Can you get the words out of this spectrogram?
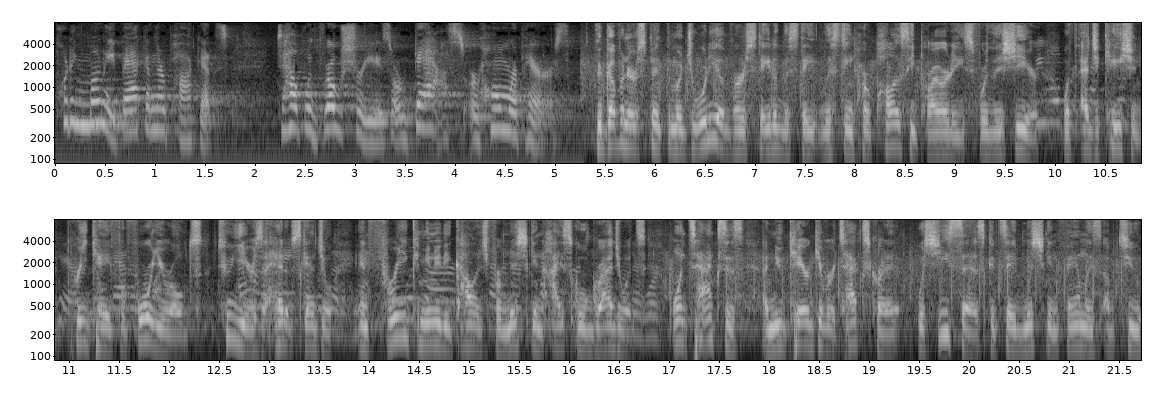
putting money back in their pockets to help with groceries or gas or home repairs. The governor spent the majority of her State of the State listing her policy priorities for this year, with education, pre-K for four-year-olds, two years ahead of schedule, and free community college for Michigan high school graduates. On taxes, a new caregiver tax credit, which she says could save Michigan families up to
